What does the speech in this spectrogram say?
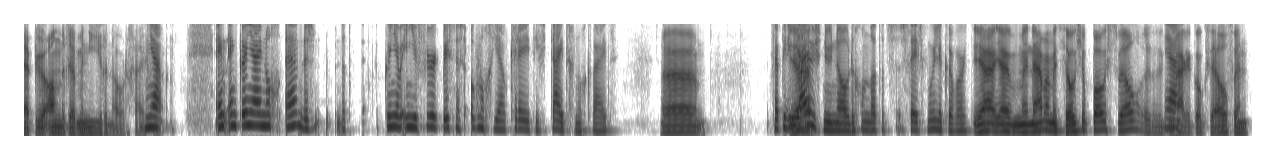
Heb je andere manieren nodig eigenlijk. Ja. En, en kun jij nog, hè, dus dat, kun je in je vuurwerkbusiness ook nog jouw creativiteit genoeg kwijt? Eh, Of heb je die Ja. juist nu nodig, omdat het steeds moeilijker wordt? ja, ja, met name met social posts wel. Eh, Die Ja. maak ik ook zelf en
